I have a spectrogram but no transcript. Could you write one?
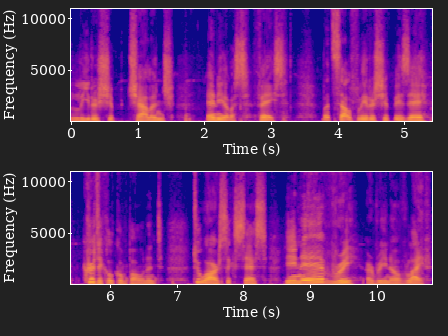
leadership challenge any of us face. But self leadership is a critical component to our success in every arena of life.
